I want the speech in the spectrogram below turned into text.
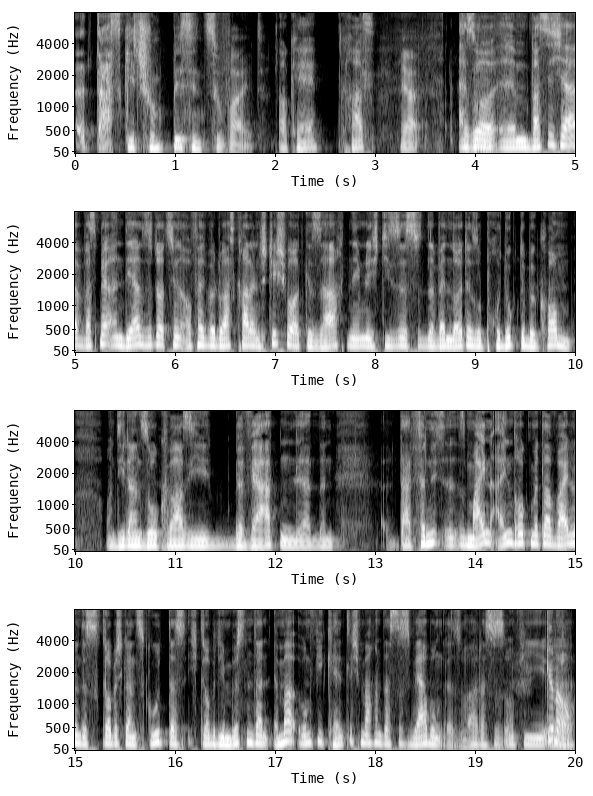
äh, das geht schon ein bisschen zu weit. Okay, krass. Ja. Also, ähm, was ich ja, was mir an der Situation auffällt, weil du hast gerade ein Stichwort gesagt, nämlich dieses, wenn Leute so Produkte bekommen und die dann so quasi bewerten, dann da finde ich, ist mein Eindruck mittlerweile, und das ist, glaube ich, ganz gut, dass ich glaube, die müssen dann immer irgendwie kenntlich machen, dass das Werbung ist, wa? Das ist irgendwie. Genau, äh,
